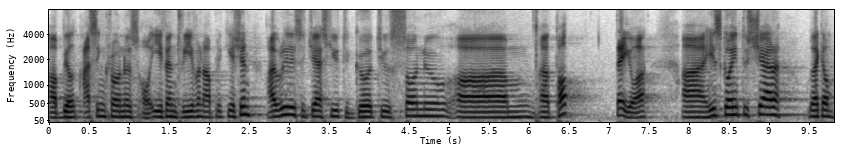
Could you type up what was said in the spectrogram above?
uh, build asynchronous or event-driven application, I really suggest you to go to Sonu um, uh, talk. There you are. Uh, he's going to share like a,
